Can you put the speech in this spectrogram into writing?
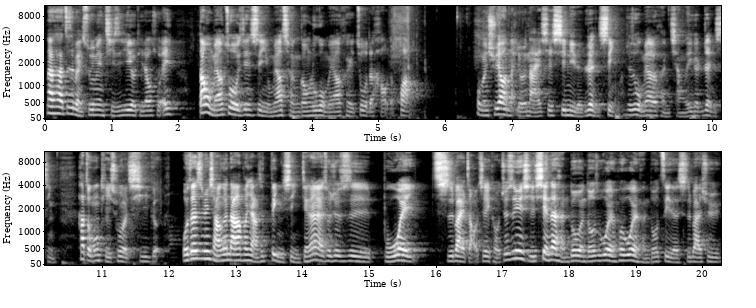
那他这本书里面其实也有提到说，诶，当我们要做一件事情，我们要成功，如果我们要可以做得好的话，我们需要哪有哪一些心理的韧性，就是我们要有很强的一个韧性。他总共提出了七个，我在这边想要跟大家分享是定性，简单来说就是不为。失败找借口，就是因为其实现在很多人都是为会为很多自己的失败去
